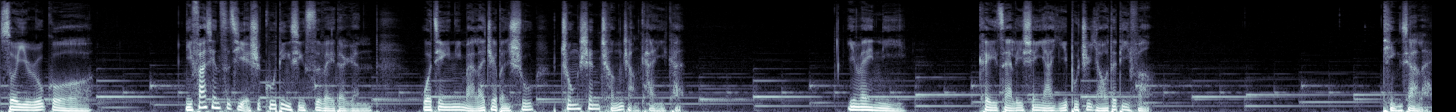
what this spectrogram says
所以，如果你发现自己也是固定性思维的人，我建议你买来这本书《终身成长》看一看，因为你可以在离悬崖一步之遥的地方停下来。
